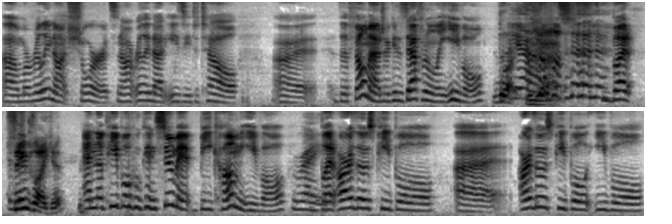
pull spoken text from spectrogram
Um, we're really not sure. It's not really that easy to tell. Uh, the fell magic is definitely evil, Right. yeah. Yes. but Seems like it. and the people who consume it become evil right. but are those people uh are those people evil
